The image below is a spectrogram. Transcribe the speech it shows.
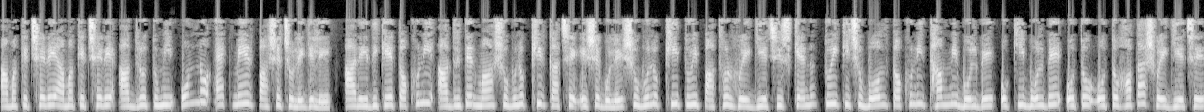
আমাকে ছেড়ে আমাকে ছেড়ে, আদ্র, তুমি অন্য এক মেয়ের পাশে চলে গেলে। আর এদিকে তখনই আদৃতের মা শুভলক্ষ্মীর কাছে এসে বলে, শুভলক্ষ্মী, তুই পাথর হয়ে গিয়েছিস কেন? তুই কিছু বল। তখনই থাম্মি বলবে, ও কি বলবে? ও তো ও তো হতাশ হয়ে গিয়েছে।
